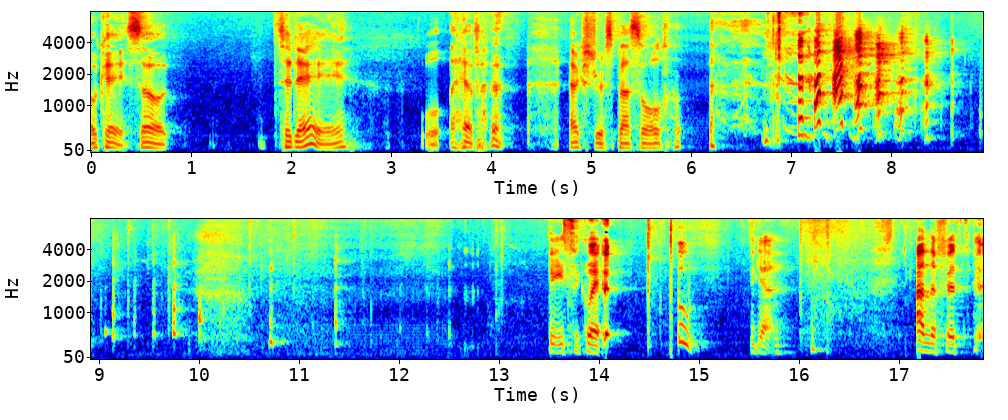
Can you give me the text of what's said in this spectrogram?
Okay, so today we'll have an extra special. Basically. Ooh, again. On the fifth,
